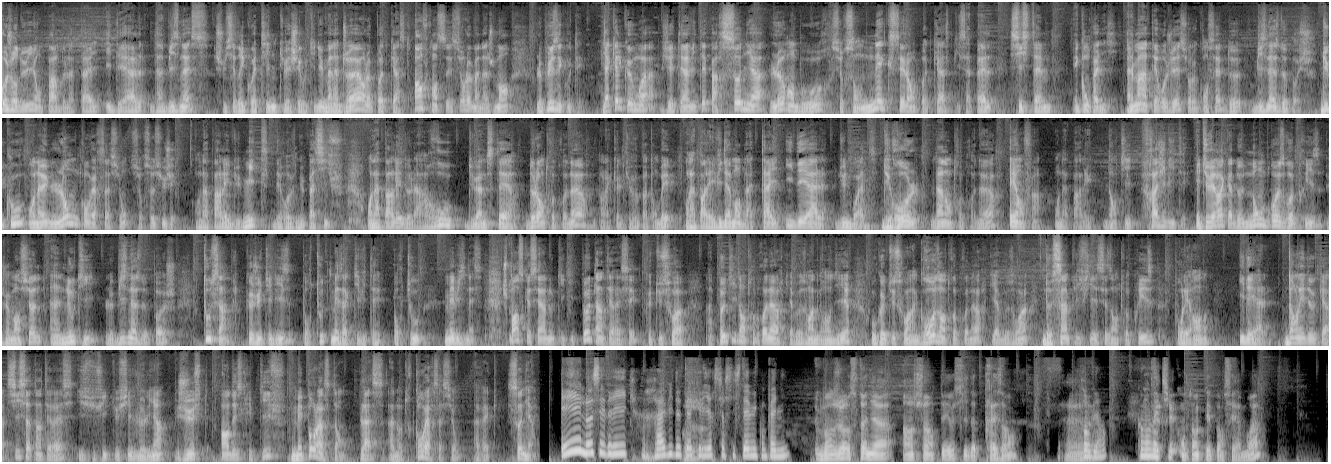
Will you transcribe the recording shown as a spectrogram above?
Aujourd'hui, on parle de la taille idéale d'un business. Je suis Cédric Watine, tu es chez Outils du Manager, le podcast en français sur le management le plus écouté. Il y a quelques mois, j'ai été invité par Sonia Lerembourg sur son excellent podcast qui s'appelle Système et compagnie. Elle m'a interrogé sur le concept de business de poche. Du coup, on a une longue conversation sur ce sujet. On a parlé du mythe des revenus passifs, on a parlé de la roue du hamster de l'entrepreneur dans laquelle tu veux pas tomber, on a parlé évidemment de la taille idéale d'une boîte, du rôle d'un entrepreneur et enfin on a parlé d'anti-fragilité. Et tu verras qu'à de nombreuses reprises, je mentionne un outil, le business de poche, tout simple que j'utilise pour toutes mes activités, pour tous mes business. Je pense que c'est un outil qui peut t'intéresser, que tu sois un petit entrepreneur qui a besoin de grandir ou que tu sois un gros entrepreneur qui a besoin de simplifier ses entreprises pour les rendre idéales. Dans les deux cas, si ça t'intéresse, il suffit que tu suives le lien juste en descriptif. Mais pour l'instant, place à notre conversation avec Sonia. Hello Cédric, ravi de t'accueillir sur Système et compagnie. Bonjour Sonia, enchanté aussi d'être présent. Euh, Trop bien. Comment vas-tu? Très content que tu aies pensé à moi.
